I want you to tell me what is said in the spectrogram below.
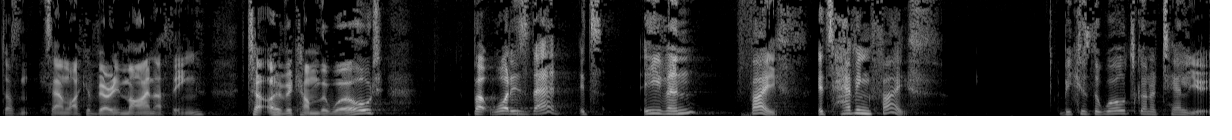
doesn't sound like a very minor thing to overcome the world. But what is that? It's even faith. It's having faith. Because the world's going to tell you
